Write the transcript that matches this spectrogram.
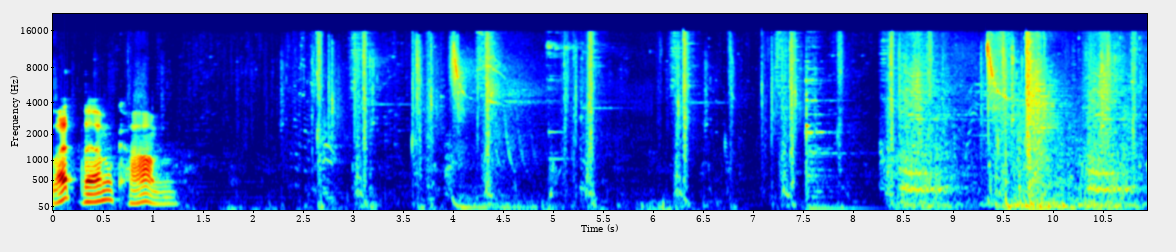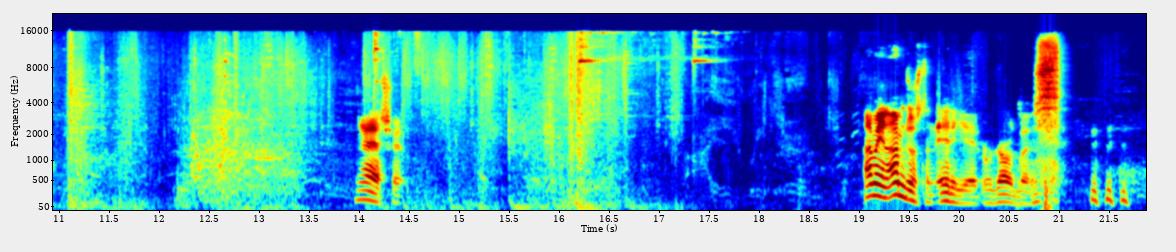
Let them come. Yeah, shit. I mean, I'm just an idiot, regardless.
